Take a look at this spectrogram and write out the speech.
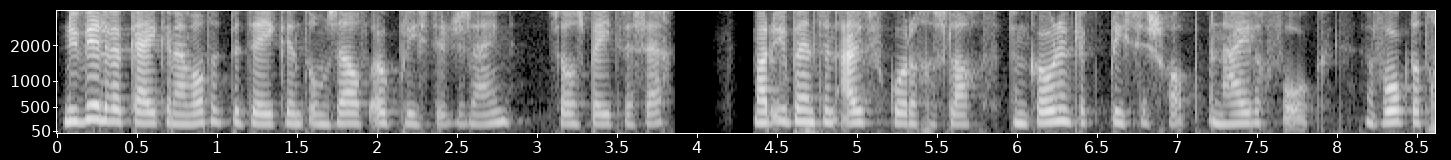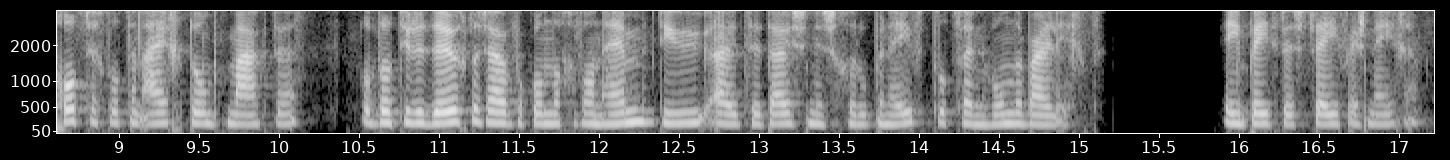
Nu willen we kijken naar wat het betekent om zelf ook priester te zijn, zoals Petrus zegt. Maar u bent een uitverkoren geslacht, een koninklijk priesterschap, een heilig volk, een volk dat God zich tot zijn eigendom maakte, opdat u de deugden zou verkondigen van hem die u uit de duisternis geroepen heeft tot zijn wonderbaar licht. 1 Petrus 2 vers 9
